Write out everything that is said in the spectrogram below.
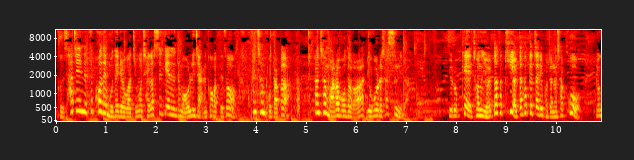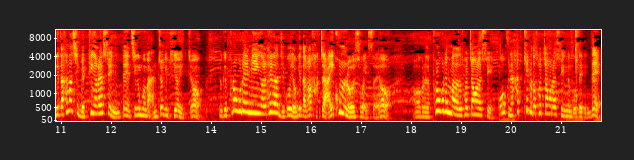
그 사진에 특화된 모델이어가지고 제가 쓰기에는 좀 어울리지 않을 것 같아서 한참 보다가 한참 알아보다가 이거를 샀습니다. 이렇게 저는 15 키 15개짜리 버전을 샀고 여기다 하나씩 매핑을 할 수 있는데 지금 보면 안쪽이 비어있죠? 여기 프로그래밍을 해가지고 여기다가 각자 아이콘을 넣을 수가 있어요. 어, 그래서 프로그램마다도 설정을 할 수 있고 그냥 핫키로도 설정을 할 수 있는 모델인데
